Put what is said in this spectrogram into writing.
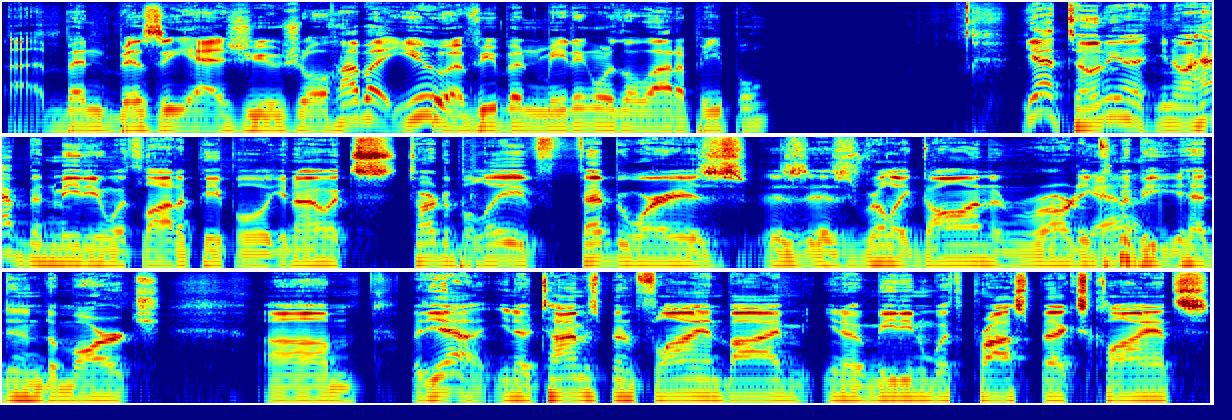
Uh, been busy as usual. How about you? Have you been meeting with a lot of people? Yeah, Tony. You know, I have been meeting with a lot of people. You know, it's hard to believe February is is, is really gone, and we're already yeah. going to be heading into March. Um, but yeah, you know, time's been flying by. You know, meeting with prospects, clients,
